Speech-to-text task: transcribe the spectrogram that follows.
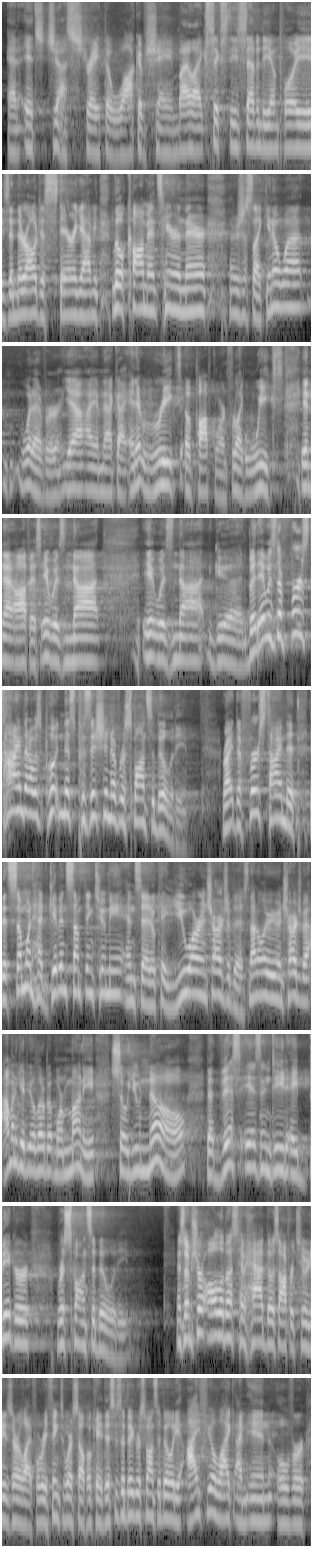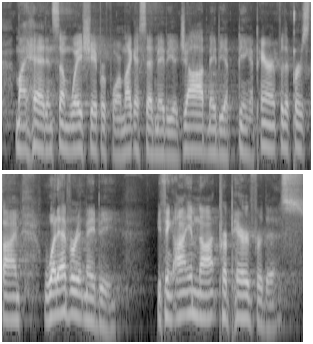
and it's just straight the walk of shame by like 60 70 employees. And they're all just staring at me little comments here and there. And it was just like you know what? Whatever. Yeah i am that guy. And it reeked of popcorn for like weeks in that office. It was not it was not good. But it was the first time that i was put in this position of responsibility right? The first time that, that someone had given something to me and said, okay, you are in charge of this. Not only are you in charge of it, I'm going to give you a little bit more money so you know that this is indeed a bigger responsibility. And so I'm sure all of us have had those opportunities in our life where we think to ourselves, okay, this is a big responsibility. I feel like I'm in over my head in some way, shape, or form. Like I said, maybe a job, maybe a, being a parent for the first time, whatever it may be. You think, I am not prepared for this.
